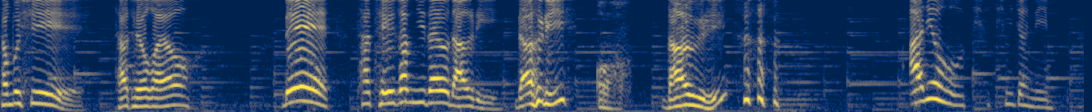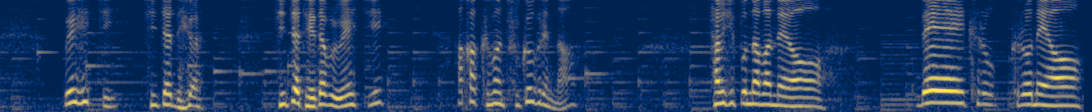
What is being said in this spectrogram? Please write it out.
현부씨, 다 되어가요? 네! 다 돼갑니다요, 나으리. 나으리? 어, 나으리? 아니요, 팀, 팀장님. 왜 했지? 진짜 내가, 진짜 대답을 왜 했지? 아까 그만둘 걸 그랬나? 30분 남았네요. 네, 그러, 그러네요.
